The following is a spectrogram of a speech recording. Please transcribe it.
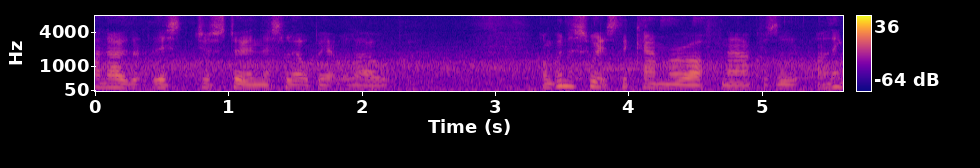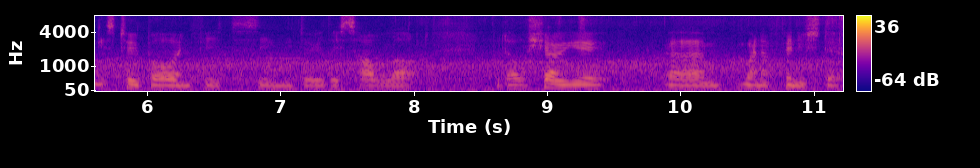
I know that this just doing this little bit will help. I'm going to switch the camera off now because I think it's too boring for you to see me do this whole lot but I'll show you um, when I've finished it.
